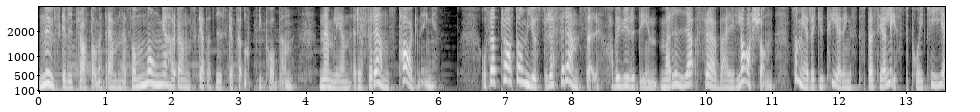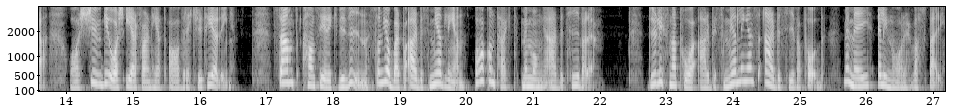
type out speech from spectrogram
Nu ska vi prata om ett ämne som många har önskat att vi ska ta upp i podden, nämligen referenstagning. Och för att prata om just referenser har vi bjudit in Maria Fröberg Larsson som är rekryteringsspecialist på IKEA och har 20 års erfarenhet av rekrytering. Samt Hans-Erik Vivin som jobbar på Arbetsförmedlingen och har kontakt med många arbetsgivare. Du lyssnar på Arbetsförmedlingens arbetsgivarpodd med mig, Elinor Wassberg.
